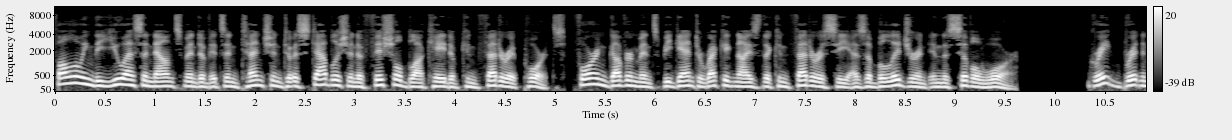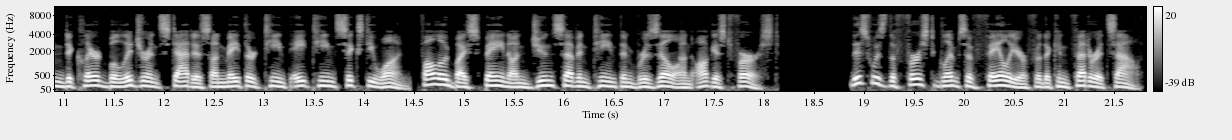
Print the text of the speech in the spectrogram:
Following the U.S. announcement of its intention to establish an official blockade of Confederate ports, foreign governments began to recognize the Confederacy as a belligerent in the Civil War. Great Britain declared belligerent status on May 13, 1861, followed by Spain on June 17 and Brazil on August 1. This was the first glimpse of failure for the Confederate South.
